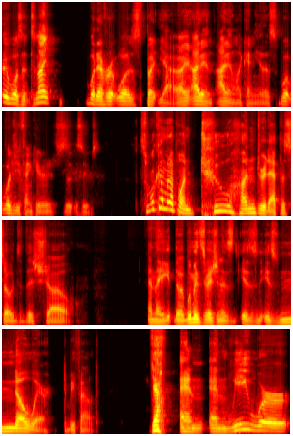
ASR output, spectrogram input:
it wasn't tonight. whatever it was. But yeah, I, I didn't I didn't like any of this. What what do you think here, Z- Zubes? So we're coming up on 200 episodes of this show, and they the women's division is is is nowhere to be found. Yeah. and and we were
